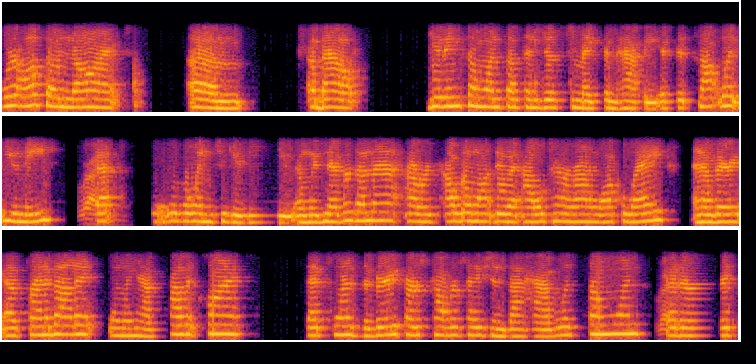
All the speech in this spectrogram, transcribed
we're also not um, about giving someone something just to make them happy. If it's not what you need, Right. that's what we're going to give you. And we've never done that. I, re- I will not do it. I will turn around and walk away. And I'm very upfront about it. When we have private clients, that's one of the very first conversations I have with someone, Right. whether it's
